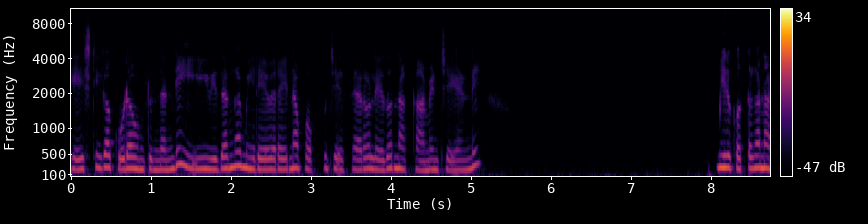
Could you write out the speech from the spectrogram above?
టేస్టీగా కూడా ఉంటుందండి. ఈ విధంగా మీరు ఎవరైనా పప్పు చేశారో లేదో నాకు కామెంట్ చేయండి. మీరు కొత్తగా నా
